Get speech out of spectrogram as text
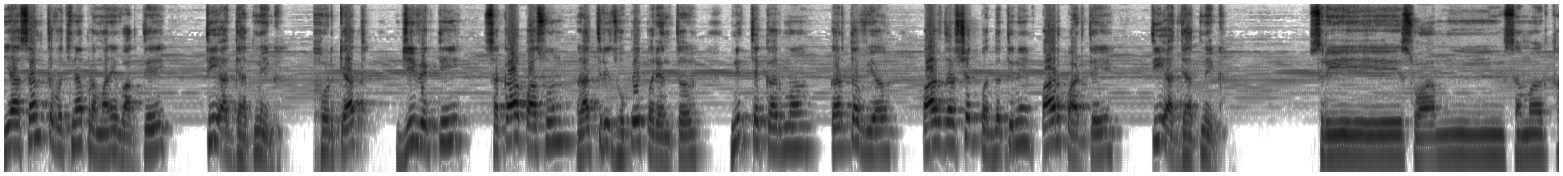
या संत वचनाप्रमाणे वागते ती आध्यात्मिक. थोडक्यात जी व्यक्ती सकाळपासून रात्री झोपेपर्यंत नित्यकर्म कर्तव्य पारदर्शक पद्धतीने पार पाडते ती आध्यात्मिक. श्री स्वामी समर्थ।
